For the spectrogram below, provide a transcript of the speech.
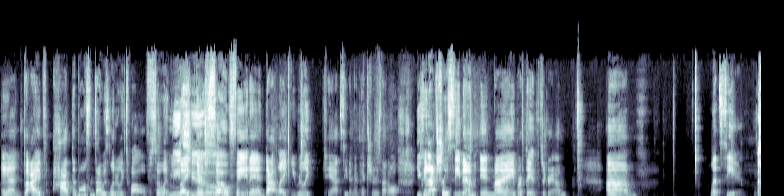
and but I've had them all since I was literally 12. So like Me you like they're so faded that like you really can't see them in pictures at all. You can actually see them in my birthday Instagram. Um let's see.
